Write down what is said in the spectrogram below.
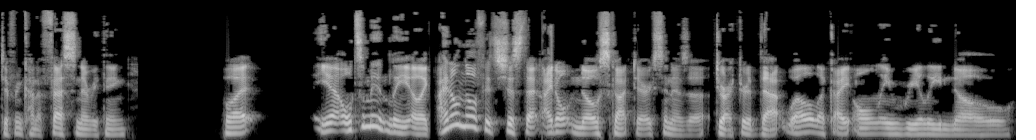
different kind of fests and everything. But Yeah, ultimately, like I don't know if it's just that I don't know Scott Derrickson as a director that well. Like I only really know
